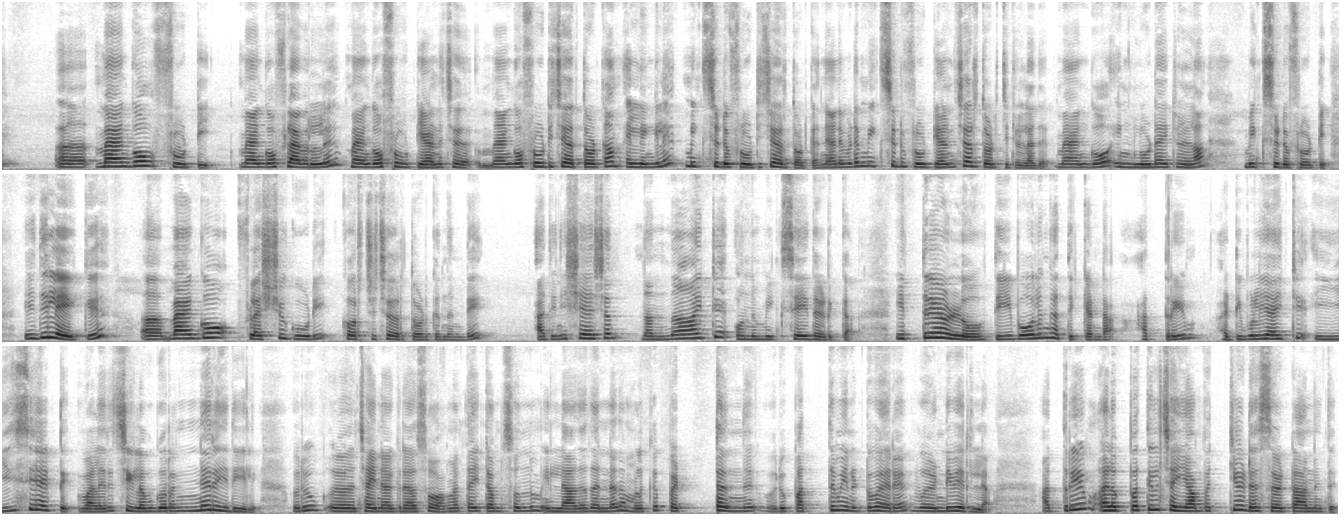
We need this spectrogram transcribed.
മാംഗോ ഫ്രൂട്ടി മാംഗോ ഫ്ലേവറിൽ മാംഗോ ഫ്രൂട്ടിയാണ് ചേ മാംഗോ ഫ്രൂട്ടി ചേർത്ത് കൊടുക്കാം. അല്ലെങ്കിൽ മിക്സ്ഡ് ഫ്രൂട്ടി ചേർത്ത് കൊടുക്കാം. ഞാനിവിടെ മിക്സ്ഡ് ഫ്രൂട്ടിയാണ് ചേർത്ത് കൊടുത്തിട്ടുള്ളത്. മാംഗോ ഇൻക്ലൂഡ് ആയിട്ടുള്ള മിക്സ്ഡ് ഫ്രൂട്ടി ഇതിലേക്ക് മാംഗോ ഫ്ലഷ് കൂടി കുറച്ച് ചേർത്ത് കൊടുക്കുന്നുണ്ട്. അതിനുശേഷം നന്നായിട്ട് ഒന്ന് മിക്സ് ചെയ്തെടുക്കുക. ഇത്രയേ ഉള്ളൂ. തീ പോലും കത്തിക്കണ്ട. അത്രയും അടിപൊളിയായിട്ട് ഈസി ആയിട്ട് വളരെ ചിലവ് കുറഞ്ഞ രീതിയിൽ ഒരു ചൈന ഗ്രാസോ അങ്ങനത്തെ ഐറ്റംസ് ഒന്നും ഇല്ലാതെ തന്നെ നമ്മൾക്ക് പെട്ടെന്ന് ഒരു പത്ത് മിനിറ്റ് വരെ വേണ്ടി വരില്ല. അത്രയും എളുപ്പത്തിൽ ചെയ്യാൻ പറ്റിയ ഡെസേർട്ടാണിത്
